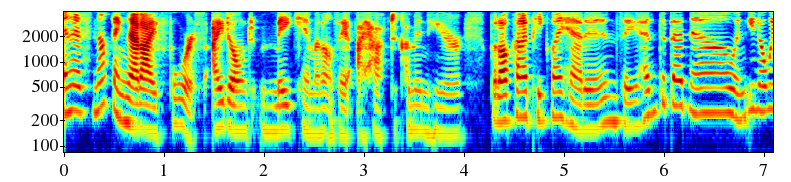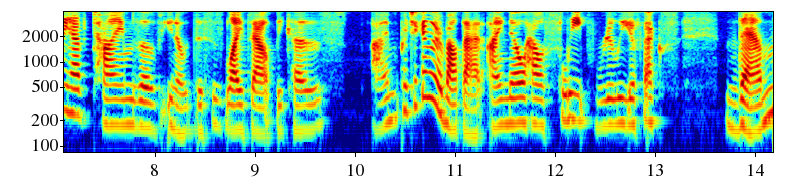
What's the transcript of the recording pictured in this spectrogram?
and it's nothing that I force. I don't make him. I don't say, I have to come in here. But I'll kind of peek my head in and say, head to bed now. And, you know, we have times of, you know, this is lights out because I'm particular about that. I know how sleep really affects them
